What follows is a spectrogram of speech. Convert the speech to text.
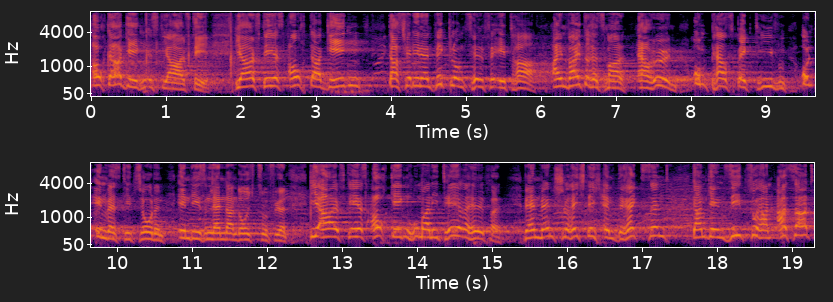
auch dagegen ist die AfD. Die AfD ist auch dagegen, dass wir den Entwicklungshilfeetat ein weiteres Mal erhöhen, um Perspektiven und Investitionen in diesen Ländern durchzuführen. Die AfD ist auch gegen humanitäre Hilfe. Wenn Menschen richtig im Dreck sind, dann gehen Sie zu Herrn Assad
